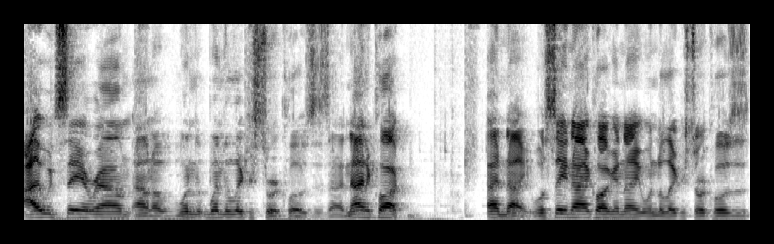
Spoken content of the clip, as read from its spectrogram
I would say around I don't know when when the liquor store closes. Uh, nine o'clock at night. We'll say nine o'clock at night when the liquor store closes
